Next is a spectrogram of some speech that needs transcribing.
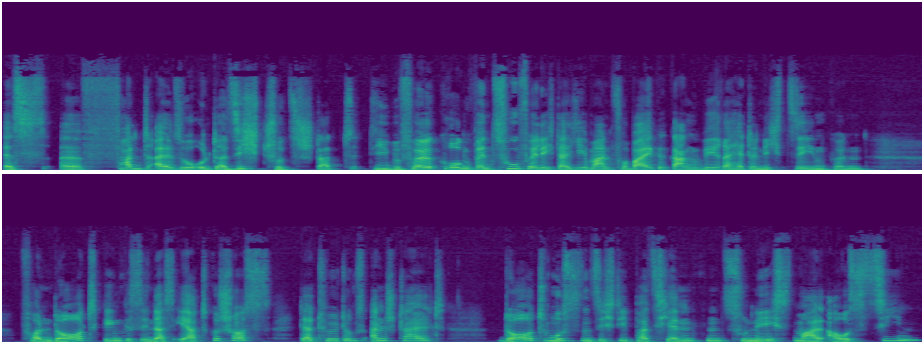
Es äh, fand also unter Sichtschutz statt. Die Bevölkerung, wenn zufällig da jemand vorbeigegangen wäre, hätte nicht sehen können. Von dort ging es in das Erdgeschoss der Tötungsanstalt. Dort mussten sich die Patienten zunächst mal ausziehen.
